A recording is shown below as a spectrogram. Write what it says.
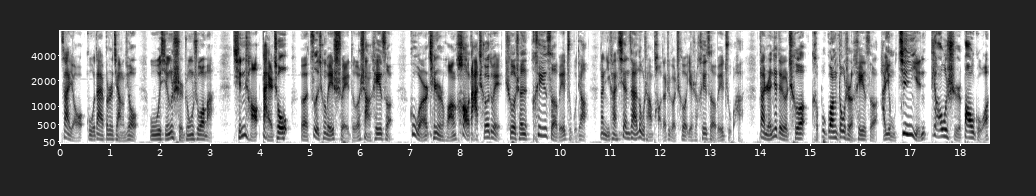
再有，古代不是讲究五行始终说嘛？秦朝代周，呃，自称为水德上黑色，故而秦始皇好大车队，车身黑色为主调。那你看现在路上跑的这个车也是黑色为主哈，但人家这个车可不光都是黑色，还用金银雕饰包裹，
